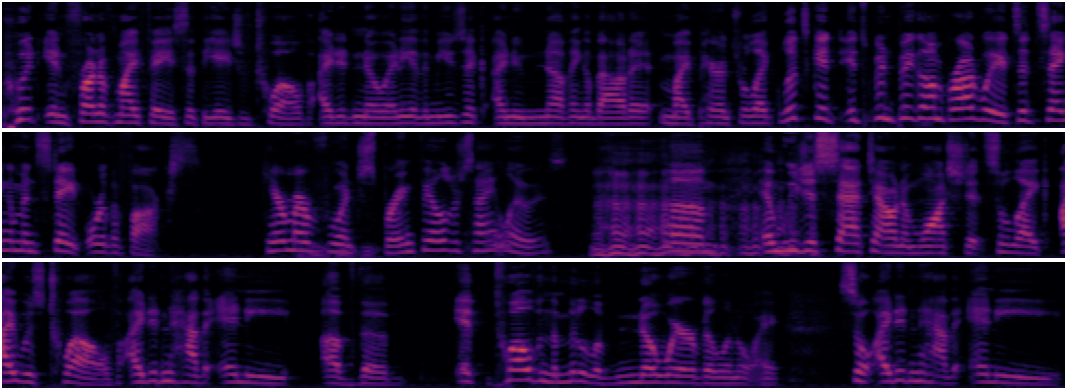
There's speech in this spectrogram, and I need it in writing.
put in front of my face at the age of twelve. I didn't know any of the music. I knew nothing about it. My parents were like, "Let's get. It's been big on Broadway. It's at Sangamon State or the Fox." Can't remember if we went to Springfield or St. Louis. Um, and we just sat down and watched it. So like, I was twelve. I didn't have any of the. It, twelve in the middle of nowhere of Illinois, so I didn't have any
